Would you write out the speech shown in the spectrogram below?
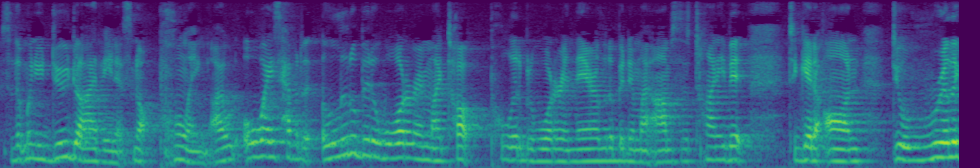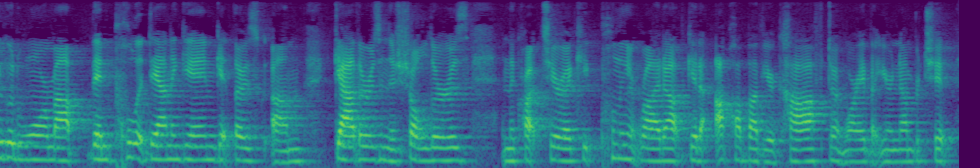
so that when you do dive in, it's not pulling. I would always have it a little bit of water in my top a little bit of water in there, a little bit in my arms, just a tiny bit to get it on. Do a really good warm up, then pull it down again. Get those um, gathers in the shoulders and the crotch area. Keep pulling it right up. Get it up above your calf. Don't worry about your number chip.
